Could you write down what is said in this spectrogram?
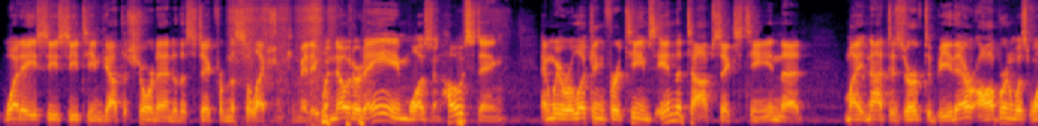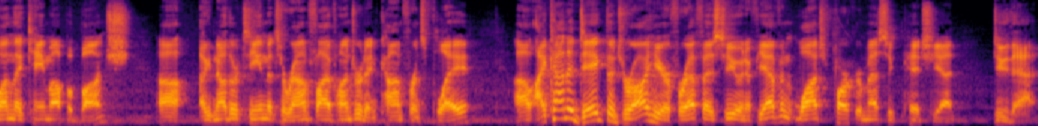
what ACC team got the short end of the stick from the selection committee, when Notre Dame wasn't hosting and we were looking for teams in the top 16 that might not deserve to be there. Auburn was one that came up a bunch. Uh, another team that's around 500 in conference play. Uh, I kind of dig the draw here for FSU, and if you haven't watched Parker Messick pitch yet, do that.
